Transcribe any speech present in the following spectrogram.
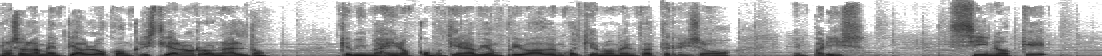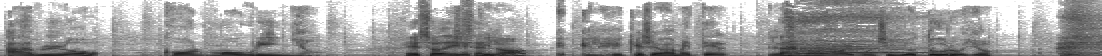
no solamente habló con Cristiano Ronaldo, que me imagino como tiene avión privado en cualquier momento aterrizó en París, sino que habló con Mourinho. Eso dice, ¿no? El jeque se va a meter la mano al bolsillo duro, yo.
